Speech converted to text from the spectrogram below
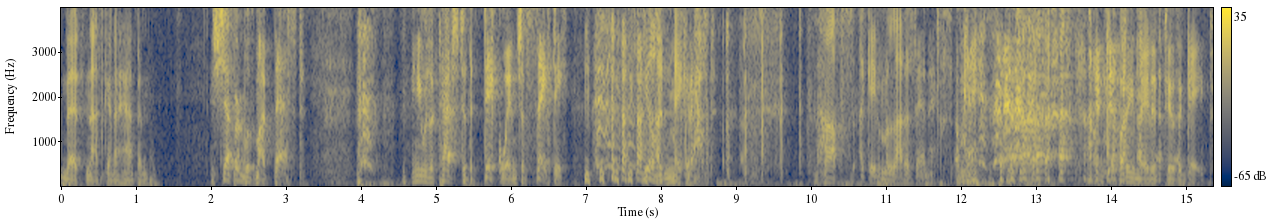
That's not going to happen. Shepard was my best. he was attached to the dick winch of safety. Still didn't make it out. Hops, I gave him a lot of Xanax. Okay. I doubt he made it to the gate.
